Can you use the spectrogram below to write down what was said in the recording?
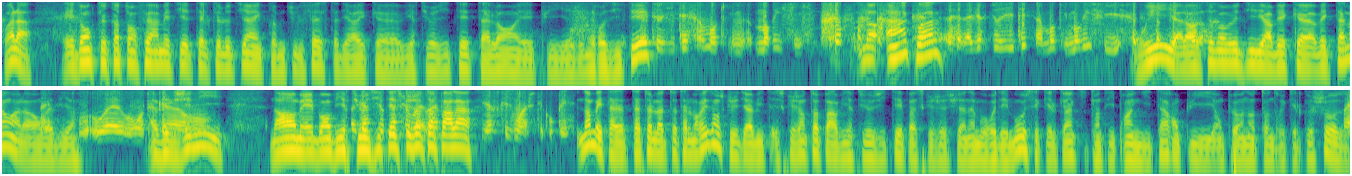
Voilà. Et donc, quand on fait un métier tel que le tien, et comme tu le fais, c'est-à-dire avec euh, virtuosité, talent et puis euh, générosité. Virtuosité, c'est un mot qui m- morifie. Non, hein, quoi La virtuosité, c'est un mot qui morifie. Oui, alors comment on veut dire Avec, euh, avec talent, alors, on va dire. Ouais, ou en tout Avec cas, génie. Non, mais bon, virtuosité, ce que j'entends par là. Excuse-moi, je t'ai coupé. Non, mais tu as, totalement raison. Ce que, je veux dire, vit- ce que j'entends par virtuosité, parce que je suis un amoureux des mots, c'est quelqu'un qui, quand il prend une guitare, on peut, on peut en entendre quelque chose. Ouais,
